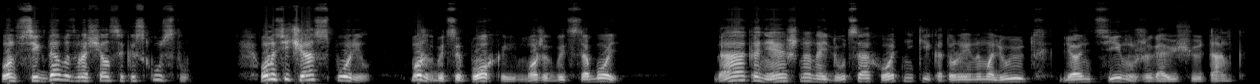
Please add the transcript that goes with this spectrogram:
он всегда возвращался к искусству. Он и сейчас спорил, может быть, с эпохой, может быть, с собой. Да, конечно, найдутся охотники, которые намалюют Леонтину, сжигающую танк.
